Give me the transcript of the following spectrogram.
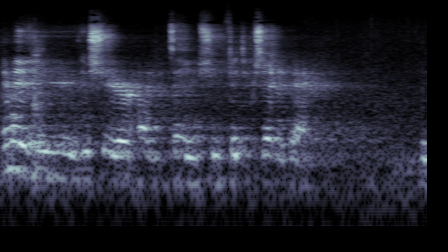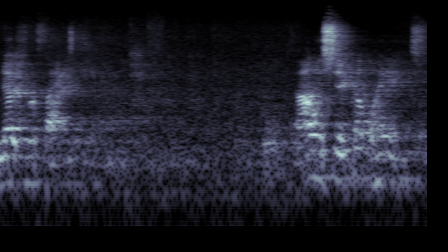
How many of you this year had a team shoot 50% in a game? You know for a fact. I only see a couple hands.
